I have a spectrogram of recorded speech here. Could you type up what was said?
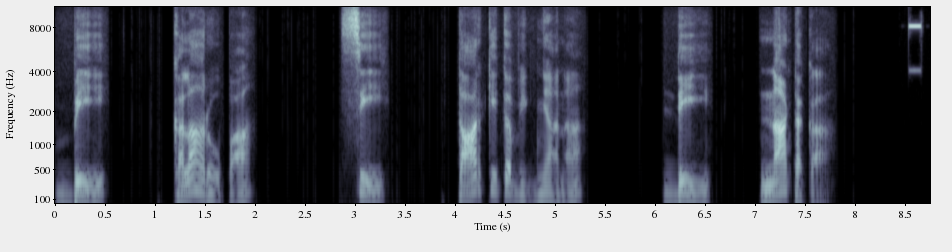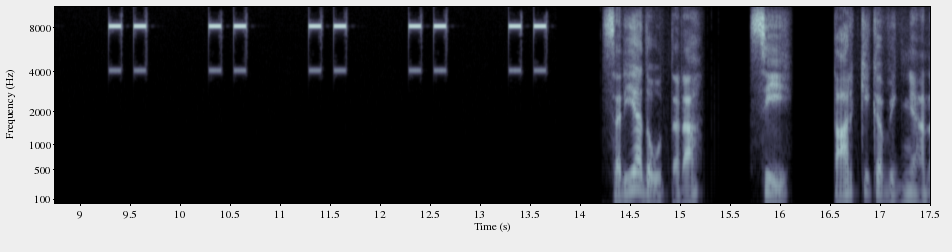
ಬಿ ಕಲಾರೂಪ. ಸಿ ತಾರ್ಕಿಕ ವಿಜ್ಞಾನ. ಡಿ ನಾಟಕ. ಸರಿಯಾದ ಉತ್ತರ? ಸಿ. ತಾರ್ಕಿಕ ವಿಜ್ಞಾನ.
